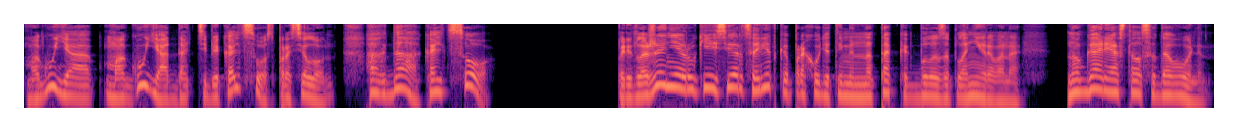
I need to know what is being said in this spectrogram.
«Могу я... могу я отдать тебе кольцо?» — спросил он. «Ах да, кольцо!» Предложение руки и сердца редко проходят именно так, как было запланировано, но Гарри остался доволен.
